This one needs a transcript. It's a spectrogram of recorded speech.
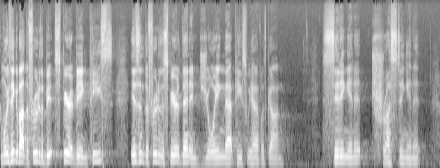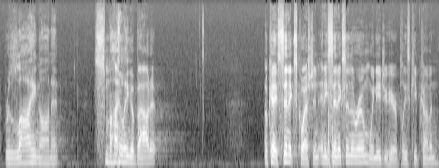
And when we think about the fruit of the Spirit being peace, isn't the fruit of the Spirit then enjoying that peace we have with God? Sitting in it, trusting in it, relying on it, smiling about it. Okay, cynics question. Any cynics in the room? We need you here. Please keep coming.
